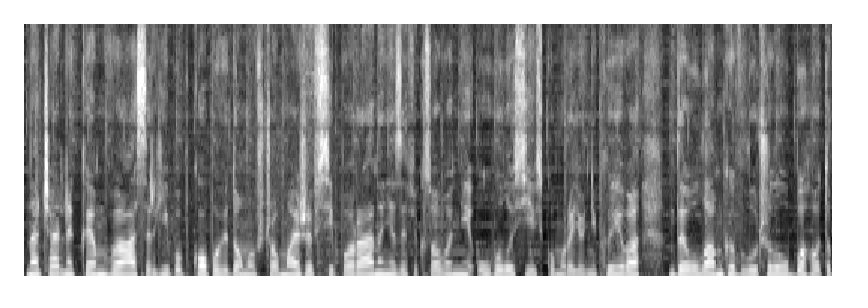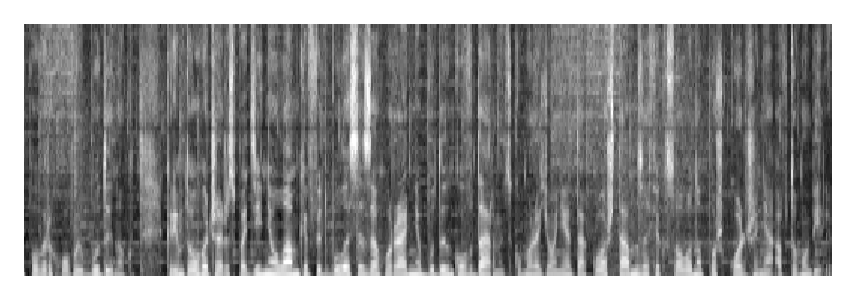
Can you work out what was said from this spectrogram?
Начальник КМВА Сергій Попко повідомив, що майже всі поранення зафіксовані у Голосівському районі Києва, де уламки влучили у багатоповерховий будинок. Крім того, через падіння уламків відбулося загорання загорання будинку в Дарницькому районі. Також там зафіксовано пошкодження автомобілів.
